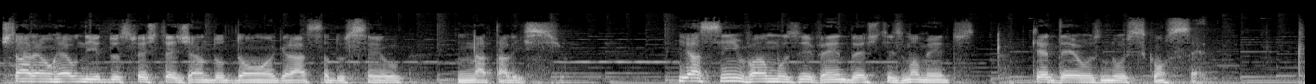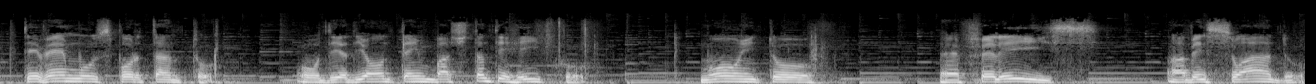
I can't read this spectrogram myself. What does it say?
estarão reunidos festejando o dom, a graça do seu natalício. E assim vamos vivendo estes momentos que Deus nos concede. Tivemos, portanto, o dia de ontem bastante rico muito é, feliz, abençoado.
